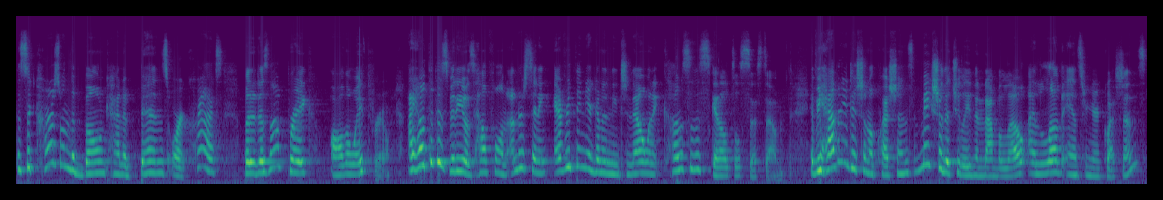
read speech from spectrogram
this occurs when the bone kind of bends or it cracks, but it does not break all the way through. I hope that this video is helpful in understanding everything you're going to need to know when it comes to the skeletal system. If you have any additional questions, make sure that you leave them down below. I love answering your questions.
